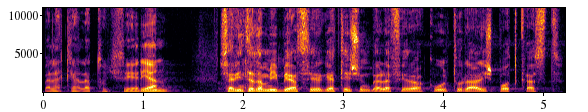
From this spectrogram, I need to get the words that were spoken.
bele kellett, hogy férjen. Szerinted a mi beszélgetésünk belefér a kulturális podcast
